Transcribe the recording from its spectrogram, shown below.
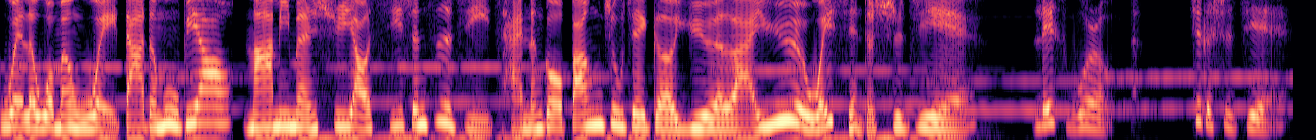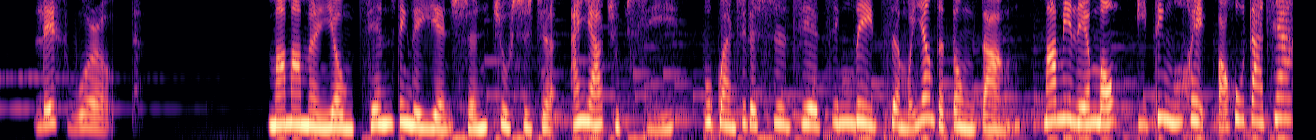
为了我们伟大的目标，妈咪们需要牺牲自己，才能够帮助这个越来越危险的世界。This world，这个世界。This world。妈妈们用坚定的眼神注视着安雅主席。不管这个世界经历怎么样的动荡，妈咪联盟一定会保护大家，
